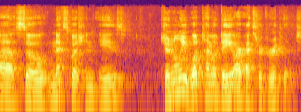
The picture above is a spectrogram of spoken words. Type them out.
Uh, so next question is, generally, what time of day are extracurriculars?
